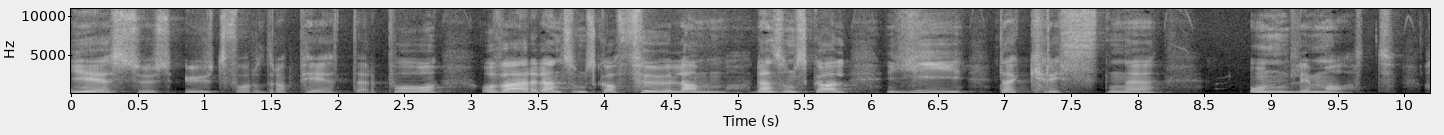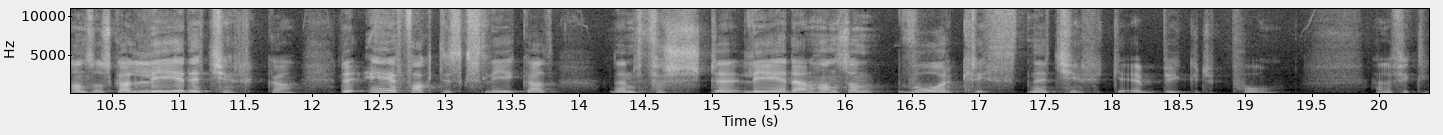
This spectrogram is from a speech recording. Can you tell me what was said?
Jesus utfordrer Peter på å være den som skal fø lamma, den som skal gi de kristne åndelig mat han som skal lede kirka. Det er faktisk slik at den første lederen, han som vår kristne kirke er bygd på, eller fikk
